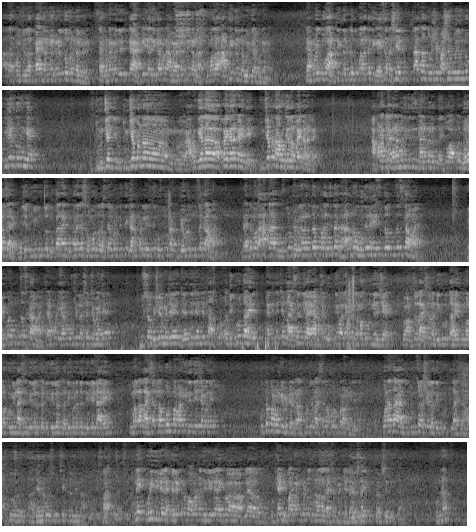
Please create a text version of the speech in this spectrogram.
हजार पंचवीस हजार काय दंड करेल तो दंड करेल. त्या गुन्ह्यामध्ये काय अटकेचे अधिकार पण आम्ही अटक नाही करणार. तुम्हाला आर्थिक दंड होईल त्या गुन्ह्यामध्ये. त्यामुळे तो आर्थिक दंड तुम्हाला कधी घ्यायचा नसेल तर आता दोनशे पाचशे रुपये देऊन तो क्लिअर करून घ्या. तुमच्या तुमच्या पण आरोग्याला अपायकारक आहे ते. तुमच्या पण आरोग्याला अपायकारक आहे. आपण आपल्या घरामध्ये कधीच घाण करत नाही. तो आपलं घरच आहे. म्हणजे तुम्ही तुमचं दुकान आहे दुकानाच्या समोर रस्त्यावरती ते घाण पडलेली ते उचलून ठेवणं तुमचं काम आहे. नाही तर मग आता उचलून ठेवल्यानंतर परत तिथं घाण न होऊ देणं हे सुद्धा तुमचंच काम आहे. हे पण तुमचंच काम आहे. त्यामुळे या गोष्टी लक्षात ठेवायच्या आहे दुसरा विषय म्हणजे ज्यांचे ज्यांचे ट्रान्सपोर्ट अधिकृत आहेत त्यांनी त्यांचे लायसन जे आहे आमच्या उठणीवाल्याकडे जमा करून द्यायचे आहे किंवा आमचं लायसन अधिकृत आहे तुम्हाला कोणी लायसन दिलं कधी दिलं कधीपर्यंत दिलेलं आहे तुम्हाला लायसनला कोण परवानगी देते याच्यामध्ये? कुठं परवानगी भेटेल? ट्रान्सपोर्टच्या लायसनला कोण परवानगी देते? कोणाचा आहे? तुमचं असेल अधिकृत लायसन चेक। नाही. कोणी दिलेलं आहे? कलेक्टर पॉवरनं दिलेलं आहे किंवा आपल्या कुठल्या डिपार्टमेंटकडनं तुम्हाला लायसन भेटलेलं आहे? व्यावसायिक तरफ है पूर्ण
